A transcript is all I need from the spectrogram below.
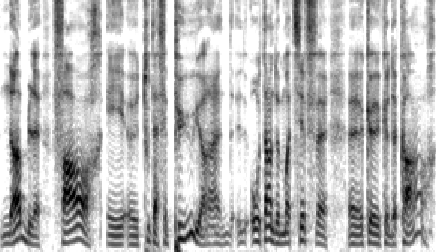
noble, fort et euh, tout à fait pur, hein, autant de motifs euh, euh, que, que de corps.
